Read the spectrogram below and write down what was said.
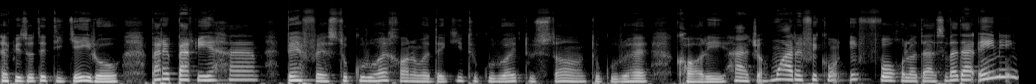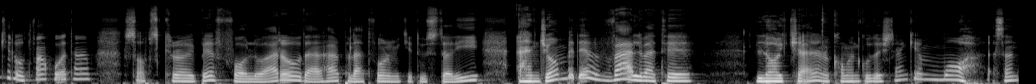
اپیزود دیگه ای رو برای بقیه هم بفرست تو گروه های خانوادگی تو گروه های دوستان تو گروه کاری هر جا. معرفی کن. این فوق العاده است. و در عین اینکه لطفا خودت هم subscribe و follow رو در هر پلتفرمی که دوست داری انجام بده. و البته لایک کردن و کامنت گذاشتن که ماه اصلا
